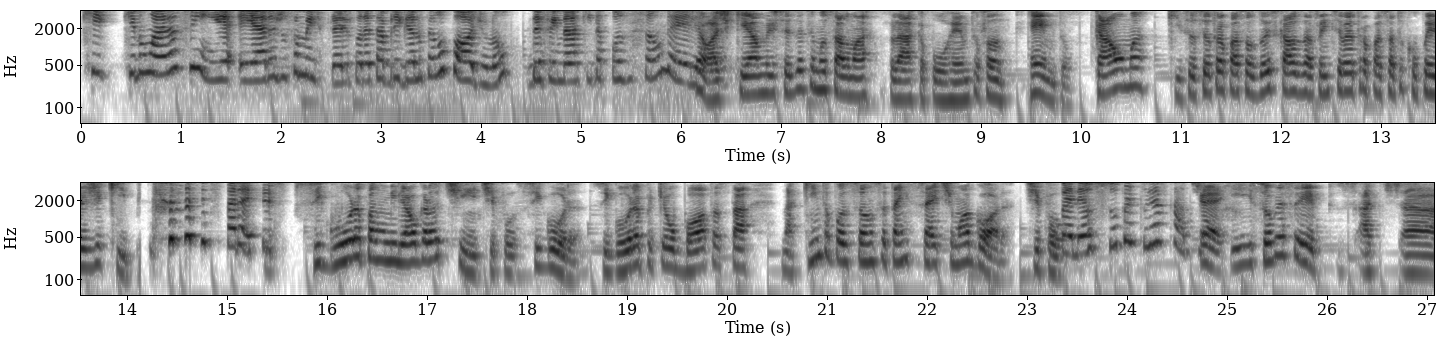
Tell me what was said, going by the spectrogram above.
que, que não era assim. E, e era justamente para ele poder estar tá brigando pelo pódio, não defender a quinta posição dele. Eu né? acho que a Mercedes deve ter mostrado uma placa pro Hamilton falando: Hamilton, calma, que se você ultrapassar os dois carros da frente, você vai ultrapassar teu companheiro de equipe. Espera aí. Segura para não humilhar o garotinho. Tipo, segura. Segura porque o Bottas tá na quinta posição, você tá em sétimo agora. Tipo. O pneu super desgastado. É, e sobre essa a, a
